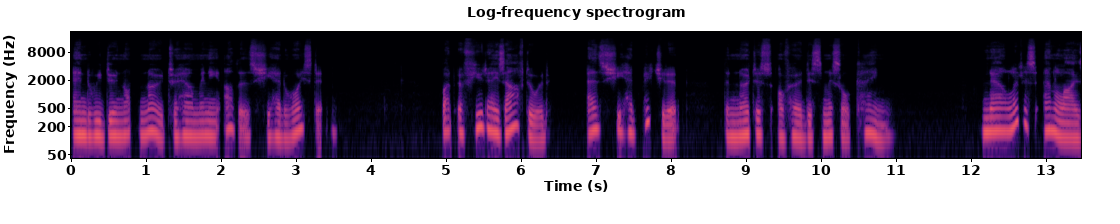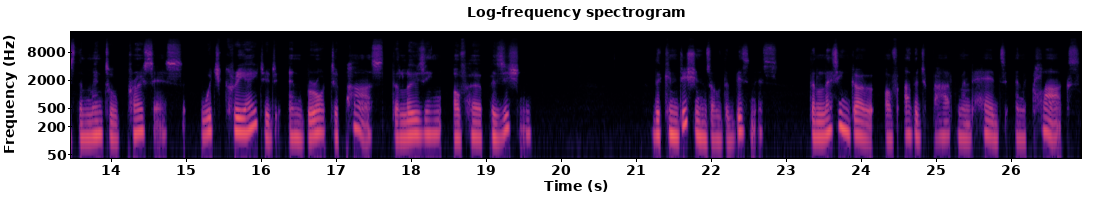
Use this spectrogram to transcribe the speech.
and we do not know to how many others she had voiced it. But a few days afterward, as she had pictured it, the notice of her dismissal came. Now let us analyze the mental process which created and brought to pass the losing of her position. The conditions of the business, the letting go of other department heads and clerks,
